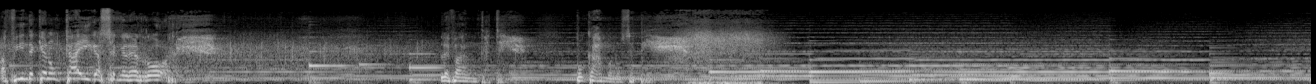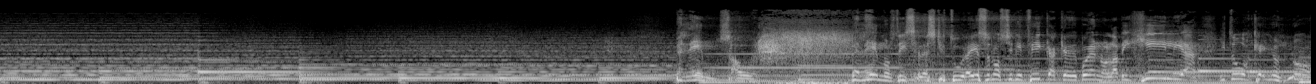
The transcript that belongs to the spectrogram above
A fin de que no caigas en el error. Levántate. Pongámonos de pie. Velemos ahora. Velemos, dice la escritura. Y eso no significa que, bueno, la vigilia y todo aquello, no.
